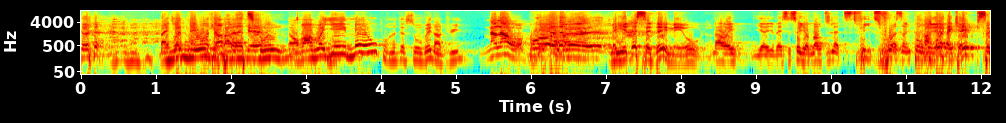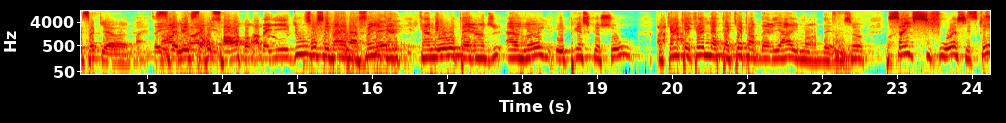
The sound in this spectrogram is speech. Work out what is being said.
Ben, être tu vas Méo qui a parlé à Tiboul. On va envoyer Méo pour venir te sauver dans le puits. Non, non, pas... euh, Mais il est décédé, Méo, là. Ben oui, il il a, ben, c'est ça, il a mordu la petite fille du voisin pour vrai. Ok, C'est ça qui a scellé ouais, son ouais. sort. Ah, ben, il est doux. Ça, c'est vers la fin, quand, quand Méo était rendu aveugle et presque sourd. Quand quelqu'un l'attaquait par derrière, il mordait. C'est ça. Cinq, six fois, c'est tout. Là.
